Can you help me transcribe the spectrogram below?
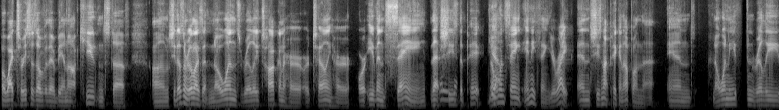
But why Teresa's over there being all cute and stuff, um, she doesn't realize that no one's really talking to her or telling her or even saying that she's the pick. No Yeah. one's saying anything. You're right, and she's not picking up on that. And no one even really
